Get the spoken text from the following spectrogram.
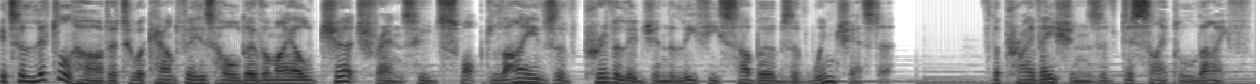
It's a little harder to account for his hold over my old church friends who'd swapped lives of privilege in the leafy suburbs of Winchester for the privations of disciple life.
